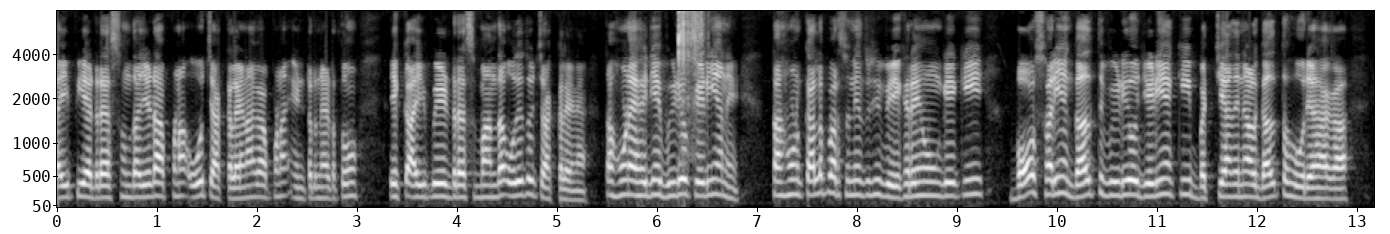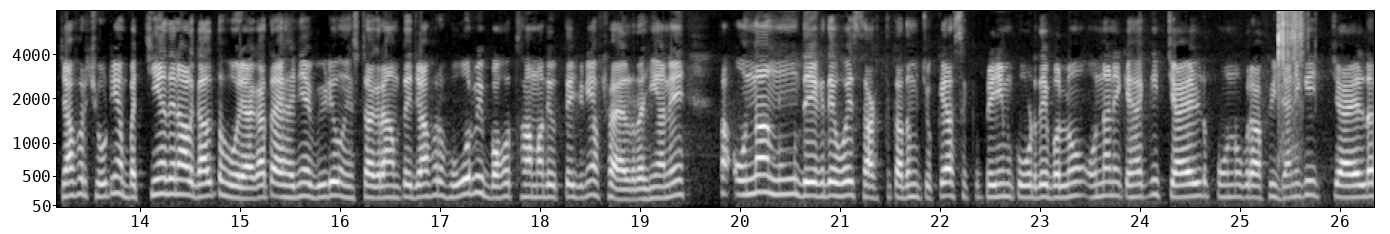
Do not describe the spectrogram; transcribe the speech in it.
IP ਐਡਰੈਸ ਹੁੰਦਾ ਜਿਹੜਾ ਆਪਣਾ, ਉਹ ਚੱਕ ਲੈਣਾਗਾ ਆਪਣਾ ਇੰਟਰਨੈਟ ਤੋਂ। ਇੱਕ IP ਐਡਰੈਸ ਬਣਦਾ, ਉਹਦੇ ਤੋਂ ਚੱਕ ਲੈਣਾ। ਤਾਂ ਹੁਣ ਇਹੋ ਜਿਹੀਆਂ ਵੀਡੀਓ ਕਿਹੜੀਆਂ ਨੇ? ਤਾਂ ਹੁਣ ਕੱਲ ਪਰਸੋਂ ਦੀਆਂ ਤੁਸੀਂ ਵੇਖ ਰਹੇ ਹੋਵੋਗੇ ਕਿ ਬਹੁਤ ਸਾਰੀਆਂ ਗਲਤ ਵੀਡੀਓ ਜਿਹੜੀਆਂ ਕਿ ਬੱਚਿਆਂ ਦੇ ਨਾਲ ਗਲਤ ਹੋ ਰਿਹਾ ਹੈਗਾ। ਜਾਂ ਫਿਰ ਛੋਟੀਆਂ ਬੱਚੀਆਂ ਦੇ ਨਾਲ ਗਲਤ ਹੋ ਰਿਹਾ ਹੈਗਾ ਤਾਂ ਇਹੋ ਜਿਹੀਆਂ ਵੀਡੀਓ ਇੰਸਟਾਗ੍ਰam ਤੇ ਜਾਂ ਫਿਰ ਹੋਰ ਵੀ ਬਹੁਤ ਥਾਵਾਂ ਦੇ ਉੱਤੇ ਜਿਹੜੀਆਂ ਫੈਲ ਰਹੀਆਂ ਨੇ, ਤਾਂ ਉਹਨਾਂ ਨੂੰ ਦੇਖਦੇ ਹੋਏ ਸਖਤ ਕਦਮ ਚੁੱਕਿਆ ਸੁਪਰੀਮ ਕੋਰਟ ਦੇ ਵੱਲੋਂ। ਉਹਨਾਂ ਨੇ ਕਿਹਾ ਕਿ ਚਾਈਲਡ ਪੋਰਨੋਗ੍ਰਾਫੀ ਯਾਨੀ ਕਿ ਚਾਈਲਡ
